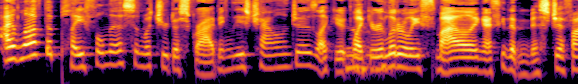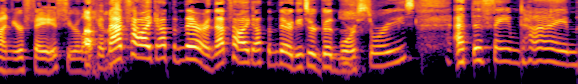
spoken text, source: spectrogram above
I love the playfulness in which you're describing these challenges. Like you're mm-hmm. like you're mm-hmm. literally smiling. I see the mischief on your face. You're like, and that's how I got them there, and that's how I got them there. These are good war stories. At the same time,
